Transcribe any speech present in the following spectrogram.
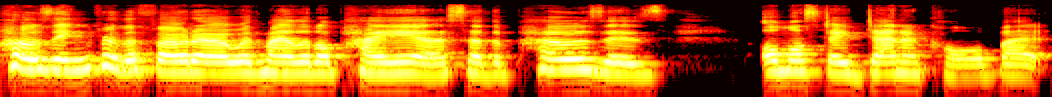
posing for the photo with my little paella. So the pose is almost identical, but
